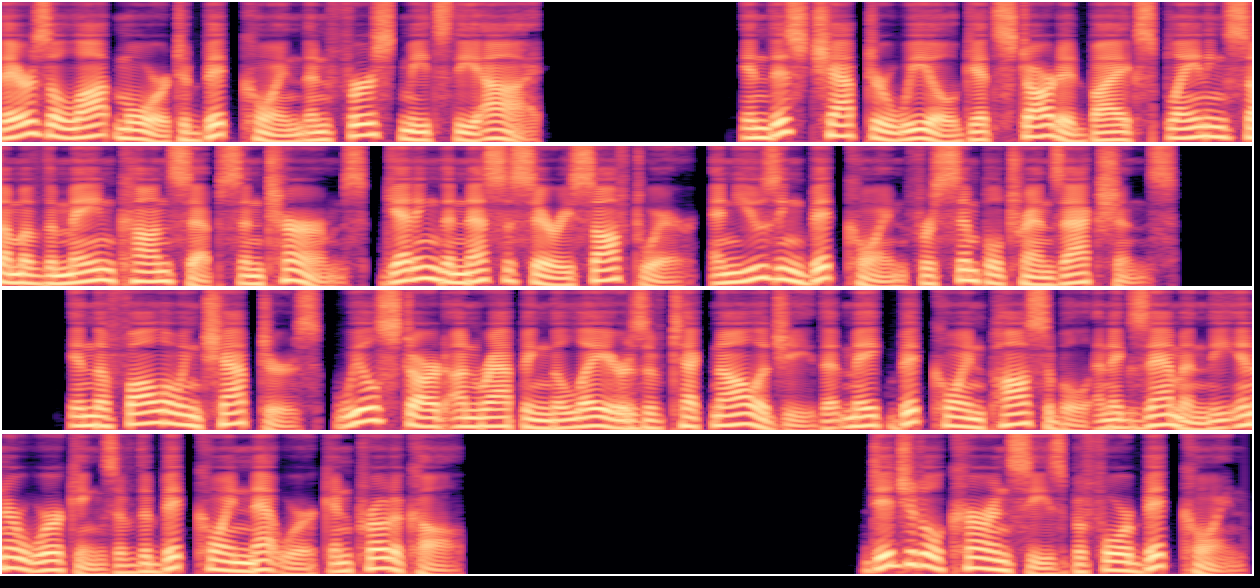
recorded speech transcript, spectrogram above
There's a lot more to Bitcoin than first meets the eye. In this chapter, we'll get started by explaining some of the main concepts and terms, getting the necessary software, and using Bitcoin for simple transactions. In the following chapters, we'll start unwrapping the layers of technology that make Bitcoin possible and examine the inner workings of the Bitcoin network and protocol. Digital currencies before Bitcoin.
